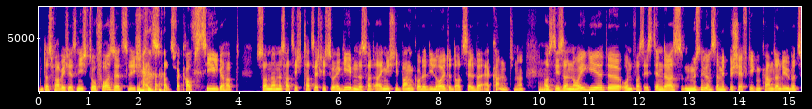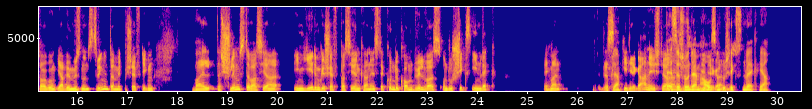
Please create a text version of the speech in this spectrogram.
Das habe ich jetzt nicht so vorsätzlich als, als Verkaufsziel gehabt, sondern es hat sich tatsächlich so ergeben. Das hat eigentlich die Bank oder die Leute dort selber erkannt. Ne? Mhm. Aus dieser Neugierde und was ist denn das? Müssen wir uns damit beschäftigen? Kam dann die Überzeugung, ja, wir müssen uns zwingend damit beschäftigen, weil das Schlimmste, was ja in jedem Geschäft passieren kann, ist, der Kunde kommt, will was und du schickst ihn weg. Ich meine, das Klar. geht ja gar nicht. Ja? Der ist ja schon in deinem Haus und du nicht. schickst ihn weg, ja.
